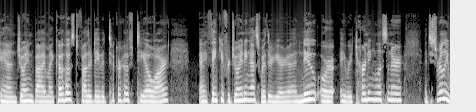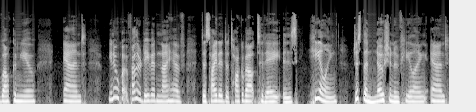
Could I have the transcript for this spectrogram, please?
and joined by my co host, Father David Tickerhoof, TOR. I thank you for joining us, whether you're a new or a returning listener. I just really welcome you. And you know what Father David and I have decided to talk about today is healing, just the notion of healing. And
